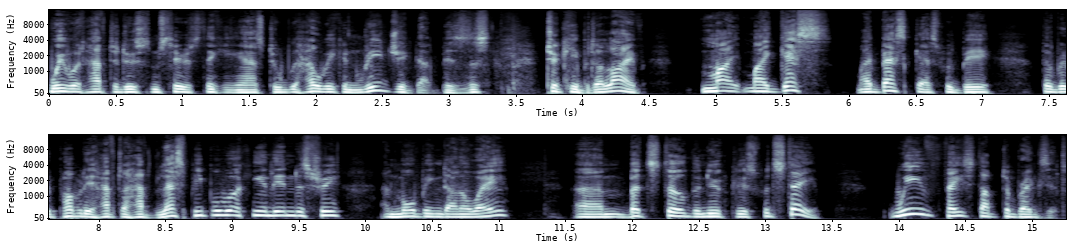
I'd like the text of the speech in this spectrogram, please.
we would have to do some serious thinking as to how we can rejig that business to keep it alive my my guess, my best guess would be that we'd probably have to have less people working in the industry and more being done away, um, but still the nucleus would stay. We've faced up to Brexit.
